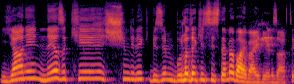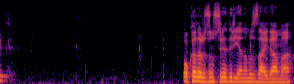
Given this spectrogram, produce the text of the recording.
Yani ne yazık ki şimdilik bizim buradaki sisteme bay bay diyoruz artık. O kadar uzun süredir yanımızdaydı ama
